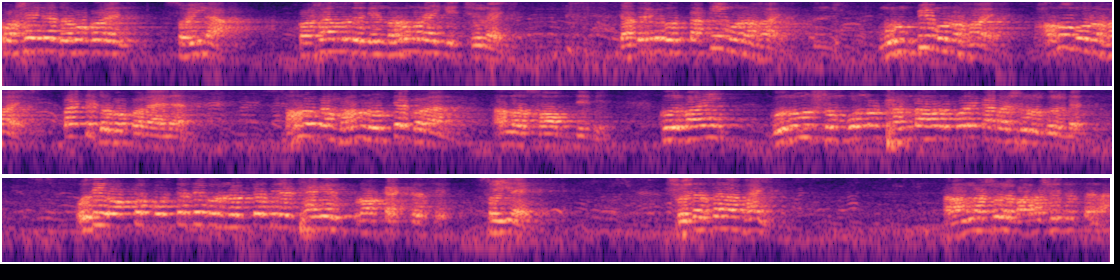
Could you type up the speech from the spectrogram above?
কসাইরা জব করেন, সই না। কষার মধ্যে ধর্ম নাই, কিচ্ছু নাই। যাদেরকে তাকেই মনে হয়, মুরব্বী মনে হয়, ভালো মনে হয়, তাকে জব করায় নেন। ভালো কাম, ভালো লোকটা করান, আল্লাহ সব দিবে। কুরবানি গরু সম্পূর্ণ ঠান্ডা হওয়ার পরে কাটা শুরু করবেন। ওদিকে রক্ত পড়তেছে, গরু নড়তেছে ঠ্যাঙের রক কাটতেছে। সই নাই। সইতেছে না ভাই? রান্না শুনে বাধা সইতেছে না।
